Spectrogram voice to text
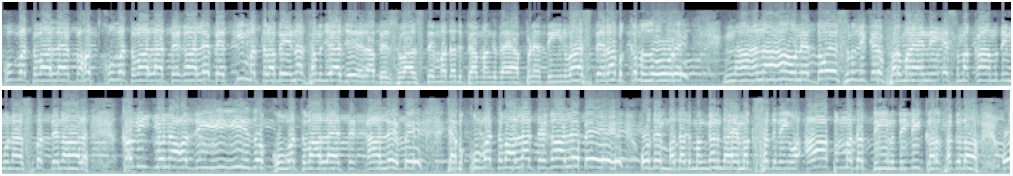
قوت والا ہے، بہت قوت والا تے غالب ہے۔ کی مطلب یہ نہ سمجھا جے رب اس واسطے مدد پیا منگتا ہے، اپنے دین واسطے رب کمزور ہے۔ نہ نہ انہیں دو اسم ذکر فرمائے نے، اس مقام دی مناسبت دے نال۔ قوی عزیز و قوت والا ہے تے غالب ہے۔ جب قوت والا تے غالب ہے، او دے مدد منگن دا مقصد نہیں وہ آپ مدد دین دی نہیں کر سکتا وہ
